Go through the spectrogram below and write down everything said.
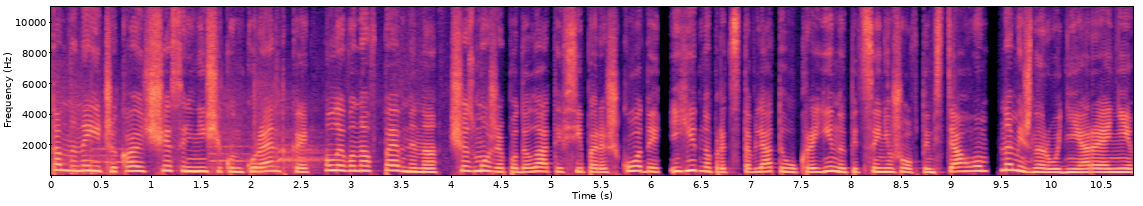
Там на неї чекають ще сильніші конкурентки, але вона впевнена, що зможе подолати всі перешкоди і гідно представляти Україну під синьо-жовтим стягом на міжнародній арені.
